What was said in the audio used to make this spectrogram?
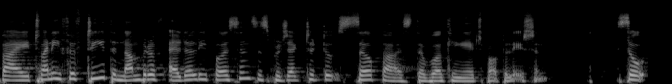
by 2050, the number of elderly persons is projected to surpass the working age population. So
